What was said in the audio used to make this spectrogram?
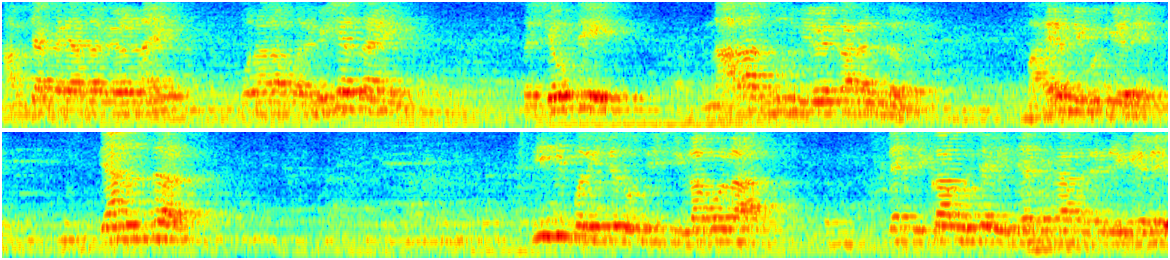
आमच्याकडे असा वेळ नाही कोणाला परमिशन नाही. तर शेवटी नाराज होऊन विवेकानंद बाहेर निघून गेले. त्यानंतर ती जी परिषद होती शिकागोला त्या शिकागोच्या विद्यापीठामध्ये ते गेले.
